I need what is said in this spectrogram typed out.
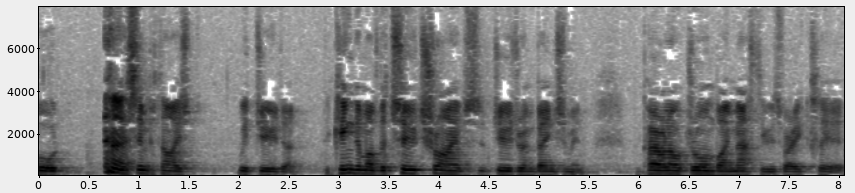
called sympathized with Judah. The kingdom of the two tribes of Judah and Benjamin. The parallel drawn by Matthew is very clear.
